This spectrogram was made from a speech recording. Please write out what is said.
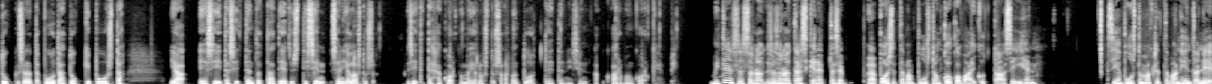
tuk, sanotaan, puhutaan tukkipuusta ja, ja siitä sitten tota, tietysti sen, sen jalostus, siitä tehdään korkeamman jalostusarvon tuotteita, niin sen arvo on korkeampi. Miten sä sanoit, sä sanoit äsken, että se poistettavan puuston koko vaikuttaa siihen, siihen puusta maksettavaan hintaan, niin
